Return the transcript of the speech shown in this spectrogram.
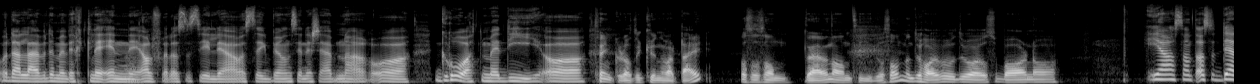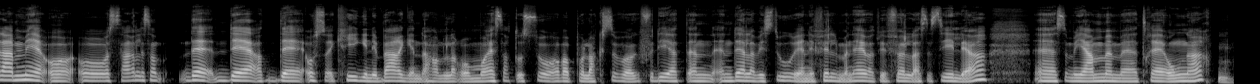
Og da levde vi virkelig inn i Alfred og Cecilia og Sigbjørn sine skjebner, og gråt med de og Tenker du at det kunne vært deg? Altså sånn, Det er jo en annen tid og sånn, men du har jo, du har jo også barn og ja, sant. Altså det der med å, å særlig sant, det, det, at det også er krigen i Bergen det handler om. Og jeg satt og så over på Laksevåg, fordi at en, en del av historien i filmen er jo at vi følger Cecilia, eh, som er hjemme med tre unger. Mm.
